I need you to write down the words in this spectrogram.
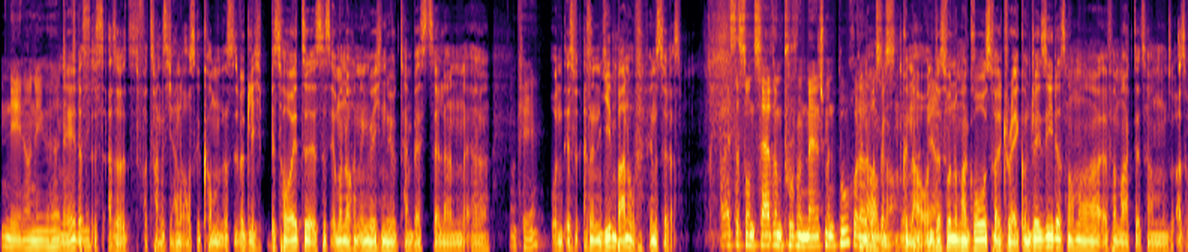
Nee, noch nie gehört. Nee, das ist also vor 20 Jahren rausgekommen. Das ist wirklich, bis heute ist es immer noch in irgendwelchen New York Times Bestsellern. Äh, okay. Und ist, also in jedem Bahnhof findest du das. Aber ist das so ein Self-Improvement Management Buch oder genau, was? Genau, genau. Und ja. das wurde nochmal groß, weil Drake und Jay-Z das nochmal äh, vermarktet haben und so, also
